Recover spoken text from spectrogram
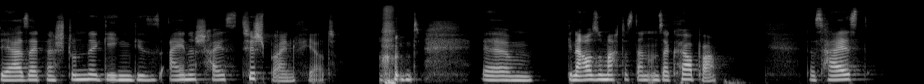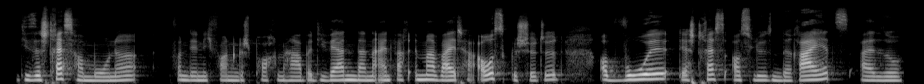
der seit einer Stunde gegen dieses eine scheiß Tischbein fährt. Und ähm, genauso macht es dann unser Körper. Das heißt, diese Stresshormone, von denen ich vorhin gesprochen habe, die werden dann einfach immer weiter ausgeschüttet, obwohl der stressauslösende Reiz, also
